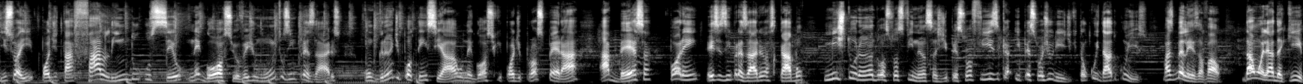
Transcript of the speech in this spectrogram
isso aí pode estar tá falindo o seu negócio. Eu vejo muitos empresários com grande potencial, um negócio que pode prosperar a beça Porém, esses empresários acabam misturando as suas finanças de pessoa física e pessoa jurídica. Então, cuidado com isso. Mas beleza, Val, dá uma olhada aqui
